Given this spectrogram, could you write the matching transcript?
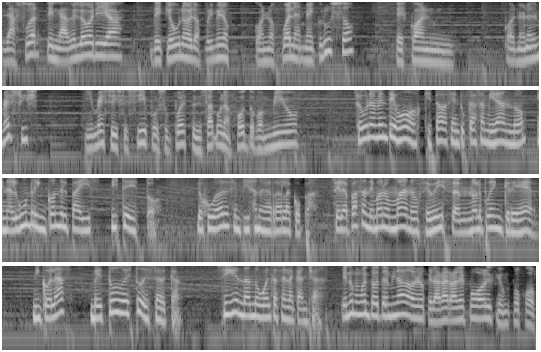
la suerte y la gloria de que uno de los primeros con los cuales me cruzo es con, con Lionel Messi. Y Messi dice, sí, por supuesto, le saco una foto conmigo. Seguramente vos, que estabas en tu casa mirando, en algún rincón del país, viste esto. Los jugadores empiezan a agarrar la copa. Se la pasan de mano en mano, se besan, no le pueden creer. Nicolás ve todo esto de cerca. Siguen dando vueltas en la cancha. En un momento determinado veo que la agarra de Paul, que un poco,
